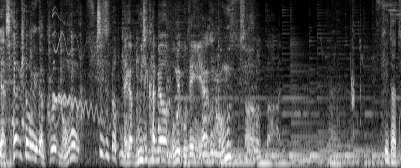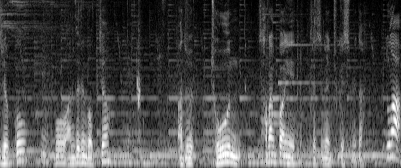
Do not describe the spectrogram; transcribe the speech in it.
야, 생각해보니까 그거 너무 수치스럽네. 내가 무식하면 몸이 고생이에요. 야, 그거 너무 수치스럽다. 키다 드렸고 뭐안 드린 거 없죠? 아주 좋은 사랑방이 됐으면 좋겠습니다. 동아.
